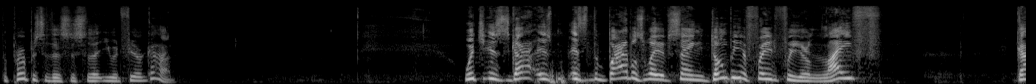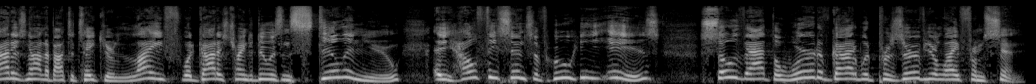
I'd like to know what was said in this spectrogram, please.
The purpose of this is so that you would fear God. Which is, God, is, is the Bible's way of saying, Don't be afraid for your life God is not about to take your life. What God is trying to do is instill in you a healthy sense of who He is so that the Word of God would preserve your life from sin.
